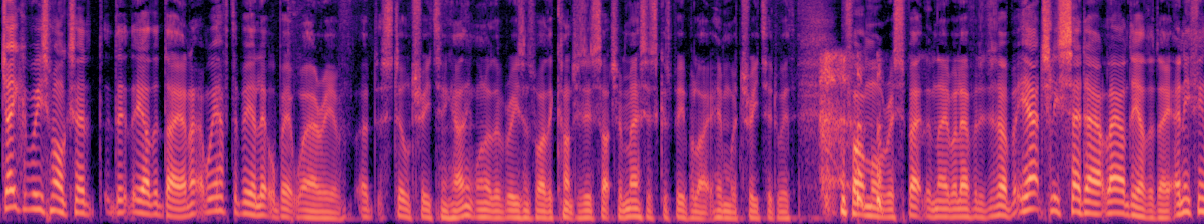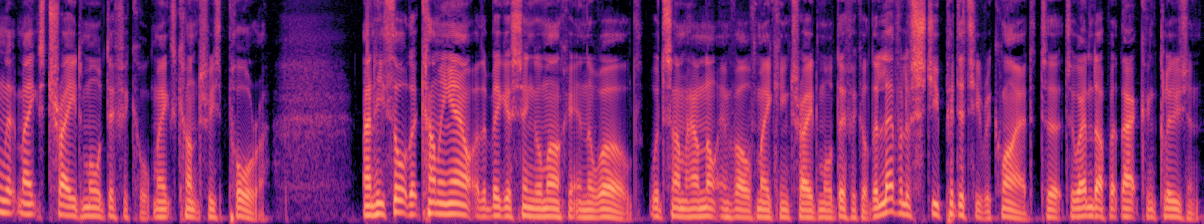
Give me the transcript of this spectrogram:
Jacob Rees-Mogg said the, the other day, and we have to be a little bit wary of uh, still treating. I think one of the reasons why the country is such a mess is because people like him were treated with far more respect than they will ever deserve. But he actually said out loud the other day, anything that makes trade more difficult makes countries poorer. And he thought that coming out of the biggest single market in the world would somehow not involve making trade more difficult. The level of stupidity required to, to end up at that conclusion,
